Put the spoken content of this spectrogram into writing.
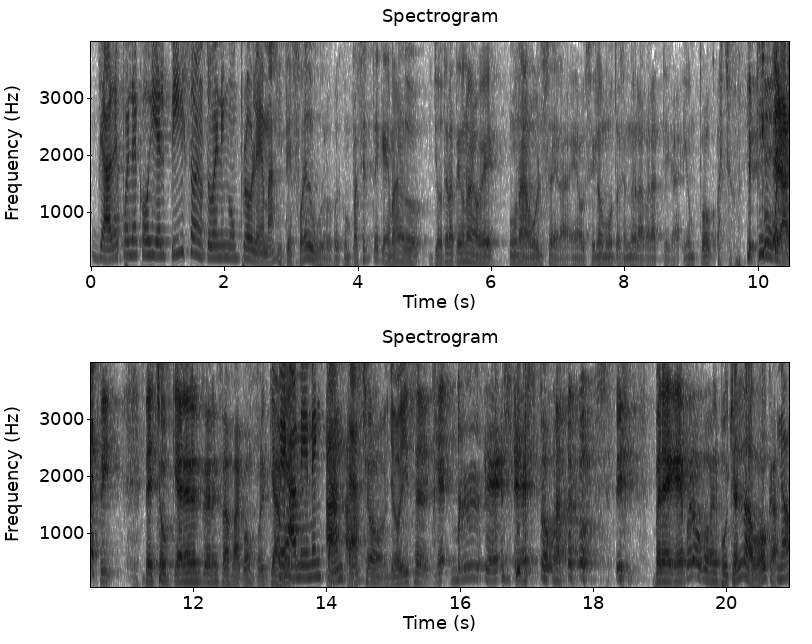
ya después le cogí el piso y no tuve ningún problema. Y te fue duro, porque un paciente quemado, yo traté una vez una úlcera en auxilio mutuo haciendo la práctica y un poco, yo estuve así de choquear en el, en el zafacón, porque a Pues mí... a mí me encanta. Yo hice, ¿qué, es esto, mano? Y bregué, pero con el pucho en la boca. No,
